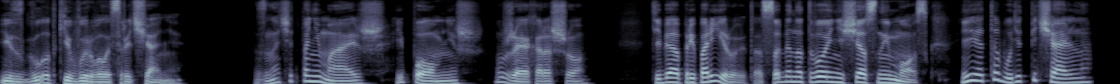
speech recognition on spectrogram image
Из глотки вырвалось рычание. Значит, понимаешь и помнишь. Уже хорошо. Тебя препарируют, особенно твой несчастный мозг, и это будет печально.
